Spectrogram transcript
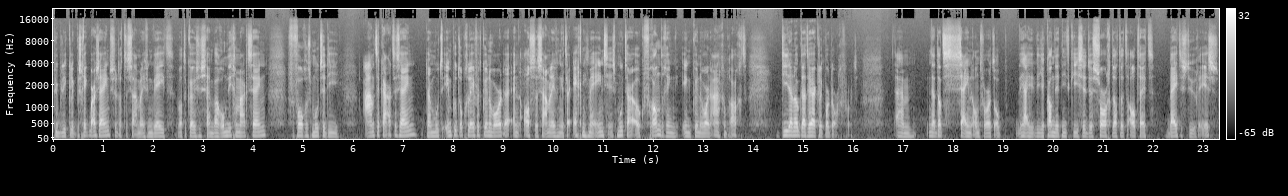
publiekelijk beschikbaar zijn, zodat de samenleving weet wat de keuzes zijn, waarom die gemaakt zijn. Vervolgens moeten die aan te kaarten zijn. Daar moet input op geleverd kunnen worden. En als de samenleving het er echt niet mee eens is, moet daar ook verandering in kunnen worden aangebracht. Die dan ook daadwerkelijk wordt doorgevoerd. Ehm, nou, dat is zijn antwoord op. Ja, je kan dit niet kiezen, dus zorg dat het altijd bij te sturen is.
